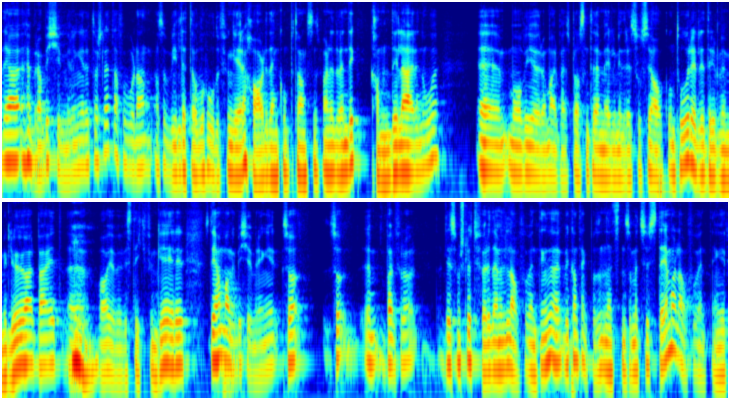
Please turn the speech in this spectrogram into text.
det er høvra bekymringer rett og slett, da, for hvordan altså, vil dette overhodet fungere. Har de den kompetansen som er nødvendig? Kan de lære noe? Eh, må vi gjøre om arbeidsplassen til mer eller mindre et sosialkontor, eller drive med miljøarbeid? Eh, Mm. Hva gjør vi hvis det ikke fungerer? Så de har mange bekymringer. Så, så eh, bare for å liksom sluttføre det med de lave forventningene Vi kan tenke på det nesten som et system av lave forventninger.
